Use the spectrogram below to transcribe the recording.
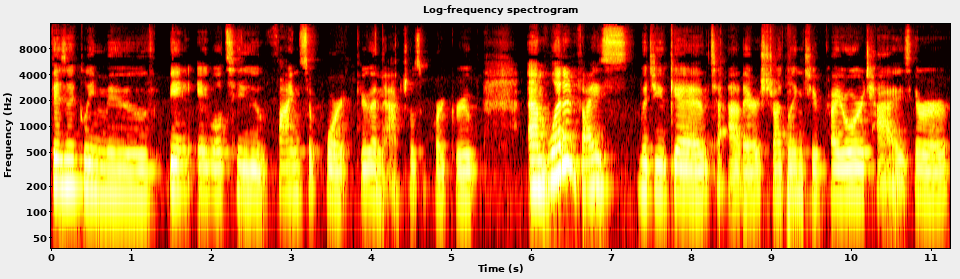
physically move being able to find support through an actual support group um, what advice would you give to others struggling to prioritize their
